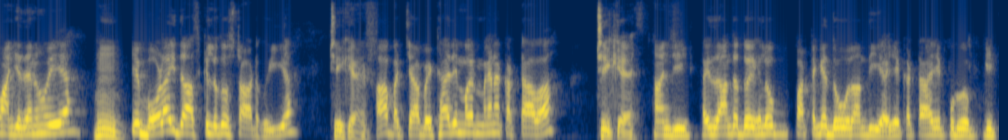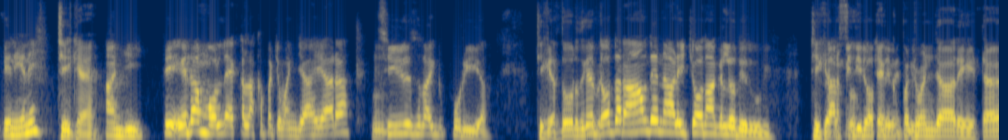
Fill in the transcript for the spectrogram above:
5 ਦਿਨ ਹੋਏ ਆ। ਹੂੰ। ਇਹ ਬੋਲਾ ਹੀ 10 ਕਿਲੋ ਤੋਂ ਸਟਾਰਟ ਹੋਈ ਆ। ਠੀਕ ਹੈ। ਆ ਬੱਚਾ ਬੈਠਾ ਇਹਦੇ ਮਗਰ ਮੈਂ ਕਹਿੰਦਾ ਕੱਟਾ ਵਾ। ਠੀਕ ਹੈ। ਹਾਂਜੀ ਇਹ ਦੰਦ ਦੇਖ ਲਓ ਪੱਟ ਕੇ ਦੋ ਦੰਦ ਹੀ ਆ ਇਹ ਕੱਟਾ ਹਜੇ ਪੂਰਾ ਕੀਤੇ ਨਹੀਂ ਇਹਨੇ। ਠੀਕ ਹੈ। ਹਾਂਜੀ ਤੇ ਇਹਦਾ ਮੁੱਲ 155000 ਆ ਸੀਲ ਸਲਾਈ ਪੂਰੀ ਆ। ਠੀਕ ਹੈ ਤੋਰ ਦੀ ਦੁੱਧ ਆਰਾਮ ਦੇ ਨਾਲ ਹੀ 14 ਕਿਲੋ ਦੇ ਦੂਗੀ। ਠੀਕ ਹੈ ਗਰਮੀ ਦੀ ਰੁੱਤ ਦੇ ਵਿੱਚ 55 ਰੇਟ ਹੈ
